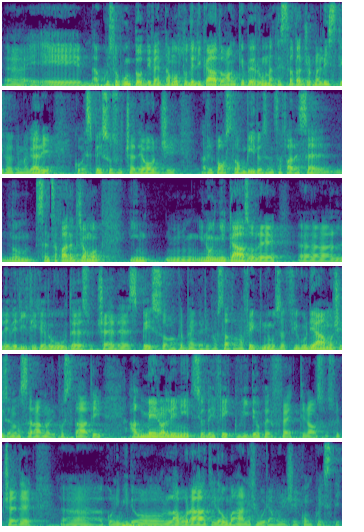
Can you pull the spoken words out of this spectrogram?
Eh, e a questo punto diventa molto delicato anche per una testata giornalistica che magari, come spesso succede oggi, riposta un video senza fare, se, non, senza fare diciamo, in, in, ogni caso le, uh, le, verifiche dovute, succede spesso no, che venga ripostata una fake news, figuriamoci se non saranno ripostati almeno all'inizio dei fake video perfetti, no? succede uh, con i video lavorati da umani, figuriamoci con questi.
